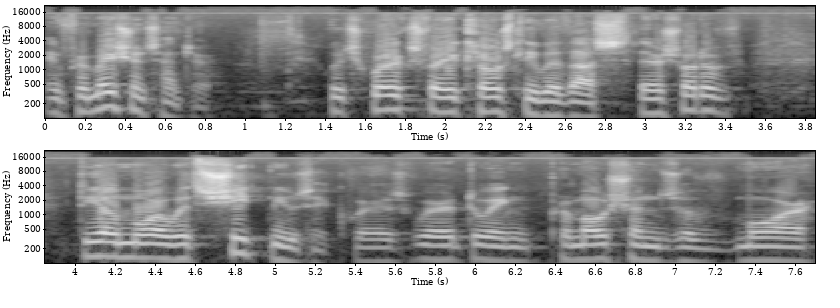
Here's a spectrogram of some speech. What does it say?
Information Center, which works very closely with us. They're sort of deal more with sheet music, whereas we're doing promotions of more,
